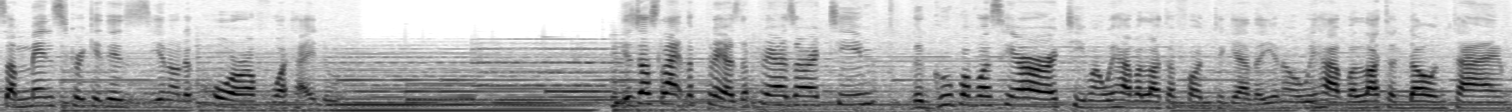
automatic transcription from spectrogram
so men's cricket is, you know, the core of what I do. It's just like the players. The players are a team. The group of us here are a team and we have a lot of fun together. You know, we have a lot of downtime.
